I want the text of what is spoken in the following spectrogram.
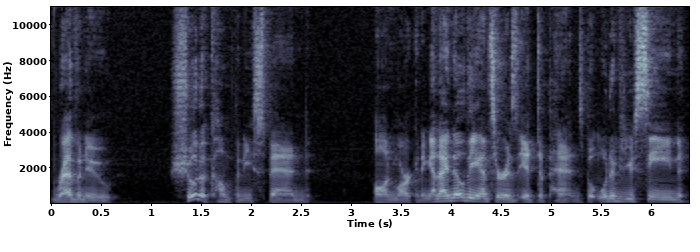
revenue should a company spend on marketing? And I know the answer is it depends, but what have you seen?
